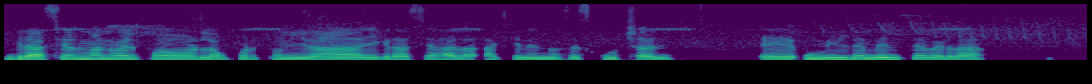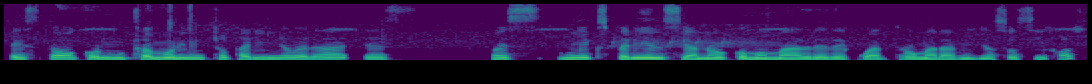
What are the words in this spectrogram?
Gracias Manuel por la oportunidad y gracias a, quienes nos escuchan eh, humildemente, ¿verdad? Esto con mucho amor y mucho cariño, ¿verdad? Es pues mi experiencia, ¿no? Como madre de cuatro maravillosos hijos.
